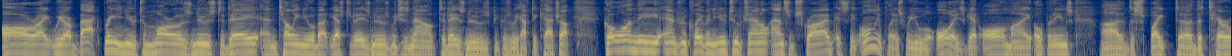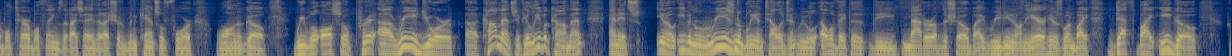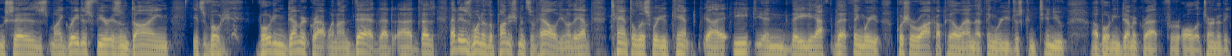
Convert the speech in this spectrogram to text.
All right, we are back bringing you tomorrow's news today and telling you about yesterday's news, which is now today's news because we have to catch up. Go on the Andrew Klavan YouTube channel and subscribe. It's the only place where you will always get all my openings, uh, despite uh, the terrible, terrible things that I say that I should have been canceled for long ago. We will also uh, read your uh, comments. If you leave a comment and it's you know, even reasonably intelligent, we will elevate the, the matter of the show by reading it on the air. Here's one by Death by Ego, who says, My greatest fear isn't dying, it's voting. Voting Democrat when I'm dead. That uh, does that is one of the punishments of hell. You know they have Tantalus where you can't uh, eat, and they have that thing where you push a rock uphill, and that thing where you just continue uh, voting Democrat for all eternity.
